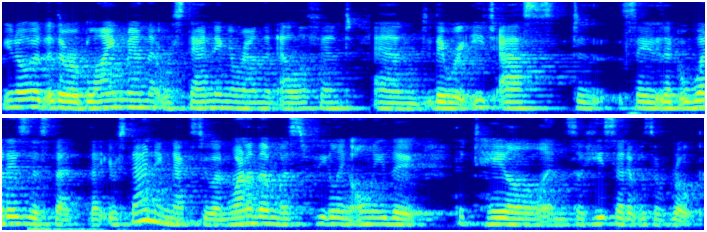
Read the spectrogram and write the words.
You know, there were blind men that were standing around an elephant and they were each asked to say, like, what is this that, that you're standing next to? And one of them was feeling only the, the tail. And so he said it was a rope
